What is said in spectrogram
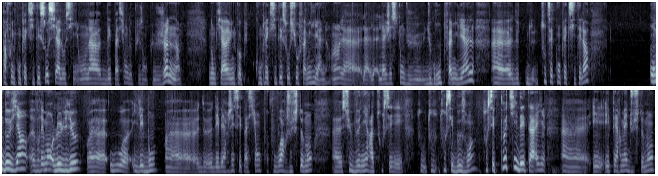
parfois une complexité sociale aussi. On a des patients de plus en plus jeunes donc il y a une complexité socio-familiale, hein, la, gestion du, groupe familial, euh, toute cette complexité-là. On devient vraiment le lieu euh, où euh, il est bon d'héberger ces patients pour pouvoir justement subvenir à tous ces, tous ces besoins, tous ces petits détails et permettre justement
